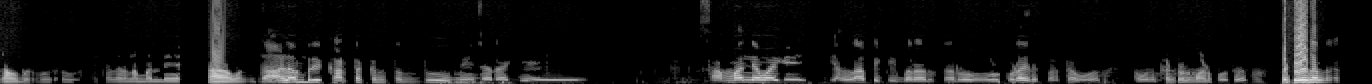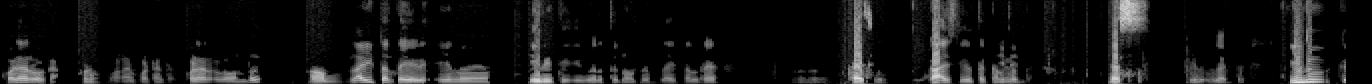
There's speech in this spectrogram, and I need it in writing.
ಯಾವ ಬರ್ಬೋದು ರೋಗ ಯಾಕಂದ್ರೆ ನಮ್ಮಲ್ಲಿ ಆ, ಒಂದ್ ದಾಳಂಬ್ರಿ ಕಾಡ್ತಕ್ಕಂಥದ್ದು ಮೇಜರ್ ಆಗಿ ಸಾಮಾನ್ಯವಾಗಿ ಎಲ್ಲಾ ಪಿಕಿಗೆ ಬರೋಂತ ರೋಗಗಳು ಕೂಡ ಇದಕ್ ಬರ್ತಾವು. ಅವನ್ನ ಕಂಟ್ರೋಲ್ ಮಾಡ್ಬೋದು. ಹ್ಮ್. ಬಟ್ ಏನಂದ್ರೆ ಕೊಳೆ ರೋಗ. ಕೊಳೆ. ಬಹಳ ಇಂಪಾರ್ಟೆಂಟ್ ಕೊಳೆ ರೋಗ ಒಂದು ಬ್ಲೈಟ್ ಅಂತ ಹೇಳಿ ಏನು ಈ ರೀತಿ ಬರುತ್ತೆ ನೋಡ್ರಿ. ಬ್ಲೈಟ್ ಅಂದ್ರೆ ಕಾಯಿಸಿ. ಕಾಯಿ ಸಿಗತಕ್ಕಂಥದ್ದು ಎಸ್ ಇದು ಬ್ಲಡ್ ಇದಕ್ಕ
